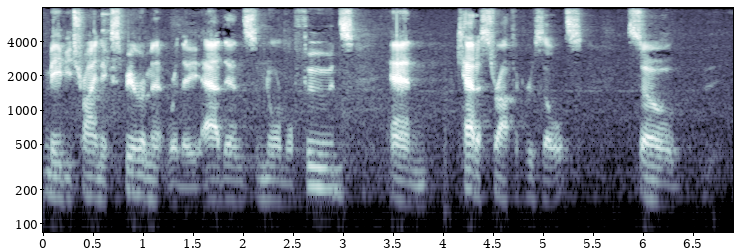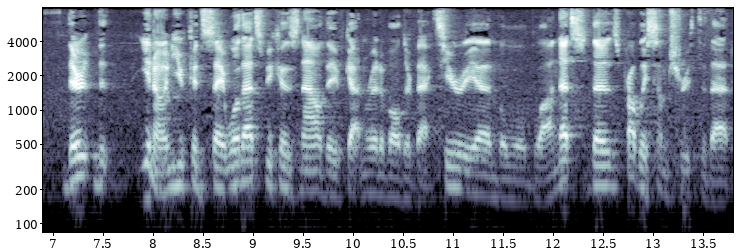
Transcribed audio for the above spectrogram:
maybe try an experiment where they add in some normal foods and catastrophic results so there th- you know and you could say well that's because now they've gotten rid of all their bacteria and blah blah blah and that's there's probably some truth to that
